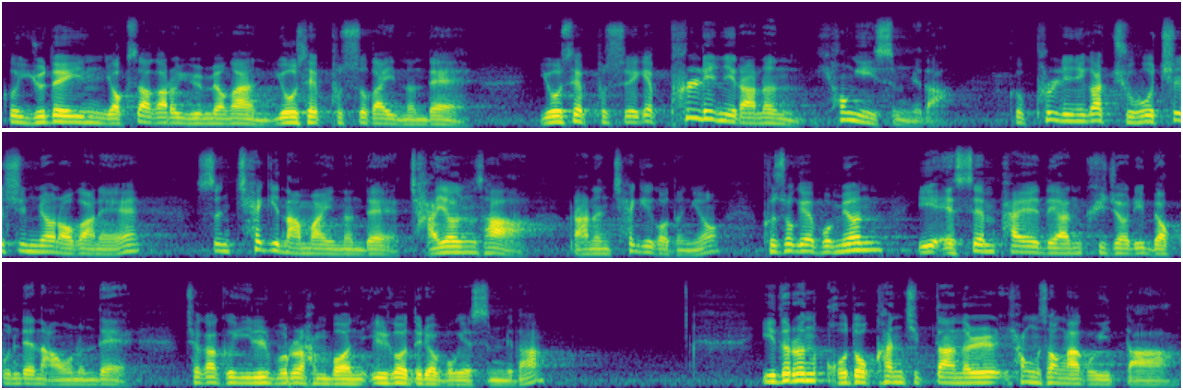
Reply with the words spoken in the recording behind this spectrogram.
그 유대인 역사가로 유명한 요세푸스가 있는데 요세푸스에게 플리니라는 형이 있습니다. 그 플리니가 주후 70년 어간에 쓴 책이 남아 있는데 자연사라는 책이거든요. 그 속에 보면 이 에세네파에 대한 귀절이 몇 군데 나오는데 제가 그 일부를 한번 읽어 드려 보겠습니다. 이들은 고독한 집단을 형성하고 있다.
